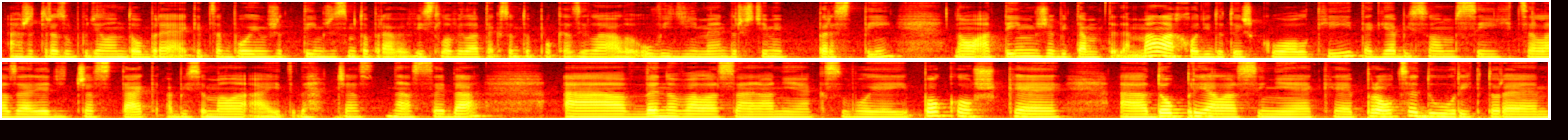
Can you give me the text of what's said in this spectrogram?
a že teraz bude len dobré, aj keď sa bojím, že tým, že som to práve vyslovila, tak som to pokazila, ale uvidíme, držte mi prsty. No a tým, že by tam teda mala chodiť do tej škôlky, tak ja by som si chcela zariadiť čas tak, aby som mala aj teda čas na seba a venovala sa nejak svojej pokožke a dopriala si nejaké procedúry, ktoré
